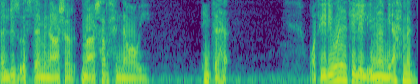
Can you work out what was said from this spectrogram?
الجزء الثامن عشر مع شرح النووي. انتهى. وفي رواية للإمام أحمد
